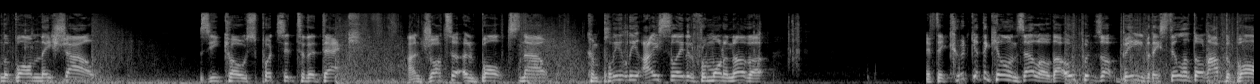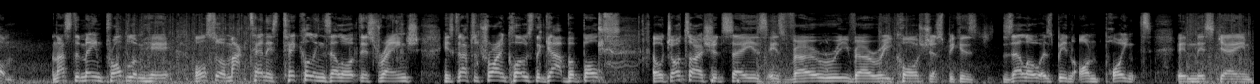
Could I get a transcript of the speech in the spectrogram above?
the bomb they shall. Zikos puts it to the deck. And Jota and Bolts now completely isolated from one another. If they could get the kill on Zello, that opens up B, but they still don't have the bomb. And that's the main problem here. Also, a MAC-10 is tickling Zello at this range. He's going to have to try and close the gap, but Bolts, or Jota, I should say, is, is very, very cautious because Zello has been on point in this game.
